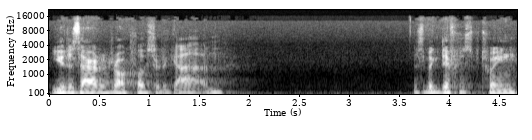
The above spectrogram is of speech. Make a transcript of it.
you desire to draw closer to God. There's a big difference between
